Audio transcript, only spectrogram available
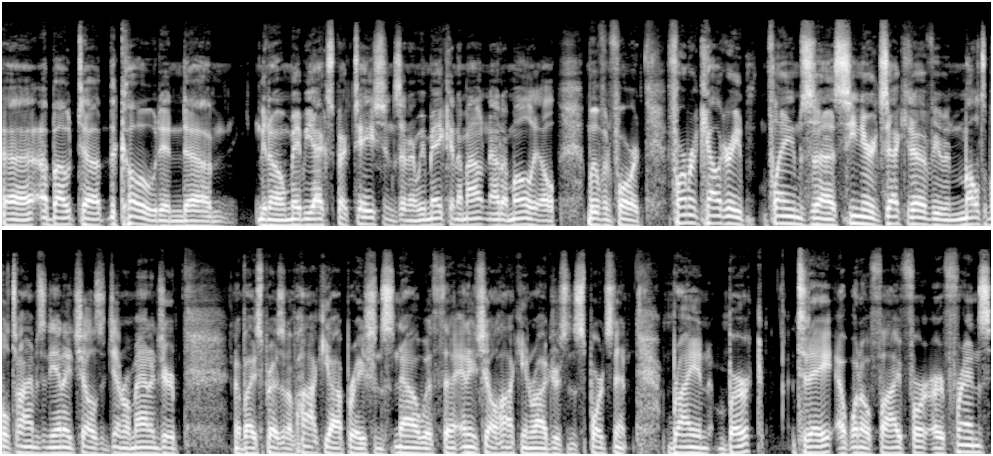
uh, about uh, the code and. Um, you know, maybe expectations, and are we making a mountain out of molehill moving forward? Former Calgary Flames uh, senior executive, multiple times in the NHL as a general manager and a vice president of hockey operations, now with uh, NHL Hockey and Rogers and Sportsnet, Brian Burke today at 105 for our friends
